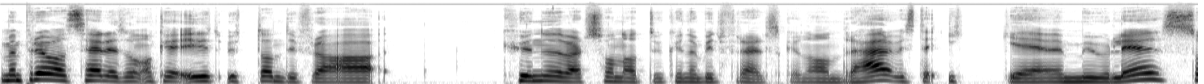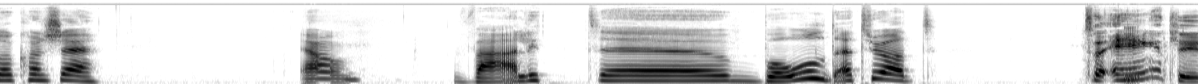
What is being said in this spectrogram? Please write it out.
Men prøv å se litt sånn Ok, litt utenfra Kunne det vært sånn at du kunne blitt forelska i noen andre her? Hvis det ikke er mulig, så kanskje Ja, vær litt uh, bold. Jeg tror at Så egentlig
